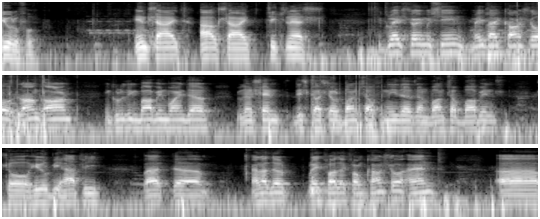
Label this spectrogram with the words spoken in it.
Beautiful. Inside, outside, thickness. A great sewing machine made by Consew, long arm, including bobbin winder. We're gonna send this customer bunch of needles and bunch of bobbins, so he will be happy. But um, another great product from Consew, and uh,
